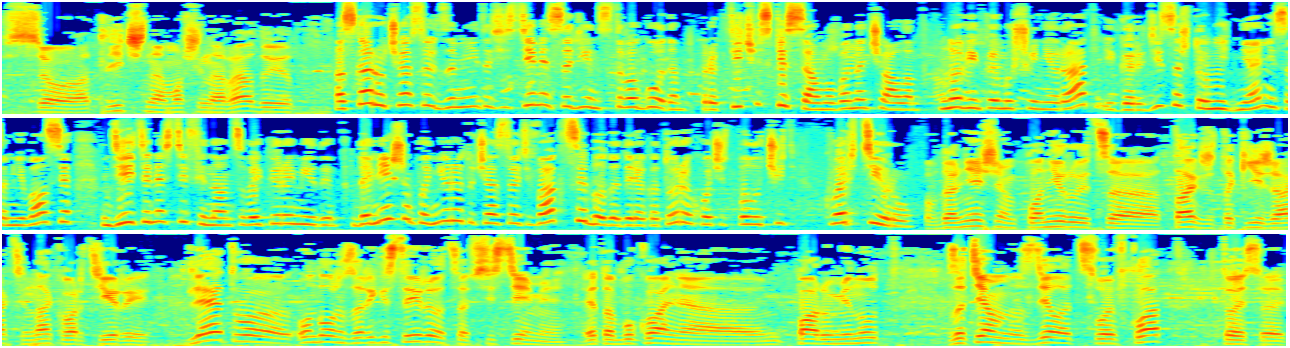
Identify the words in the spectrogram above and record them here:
все отлично, машина радует. Оскар участвует в знаменитой системе с 2011 года, практически с самого начала. Новенькой машине рад и гордится, что ни дня не сомневался в деятельности финансовой пирамиды. В дальнейшем планирует участвовать в акции, благодаря которой хочет получить квартиру. В дальнейшем планируется также такие же акции на квартиры. Для этого он должен зарегистрироваться в системе. Это буквально пару минут. Затем сделать свой вклад, то есть э,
